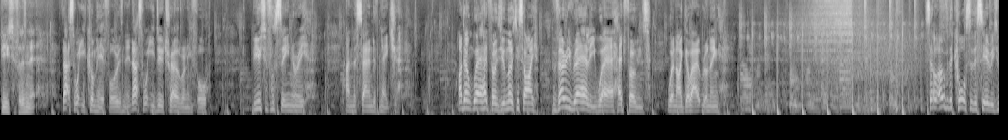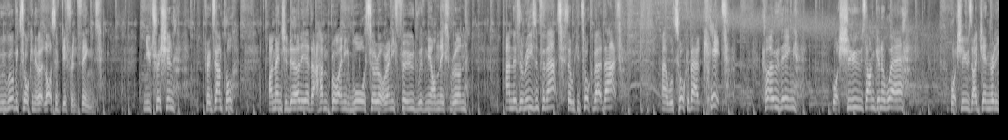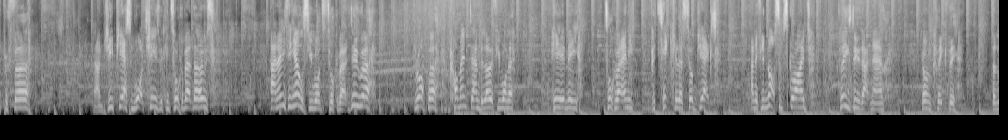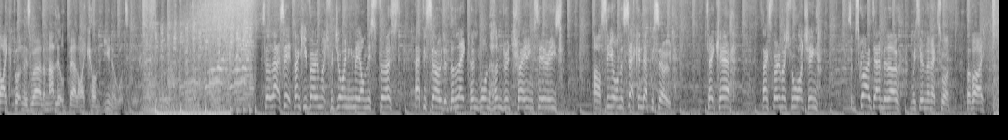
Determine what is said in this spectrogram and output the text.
Beautiful, isn't it? That's what you come here for, isn't it? That's what you do trail running for. Beautiful scenery and the sound of nature. I don't wear headphones. You'll notice I very rarely wear headphones when I go out running. So over the course of the series, we will be talking about lots of different things. Nutrition, for example, I mentioned earlier that I haven't brought any water or any food with me on this run and there's a reason for that, so we can talk about that. Uh, we'll talk about kit, clothing, what shoes I'm gonna wear, what shoes I generally prefer, and GPS watches, we can talk about those, and anything else you want to talk about. Do uh, drop a comment down below if you want to hear me talk about any particular subject. And if you're not subscribed, please do that now. Go and click the the like button as well and that little bell icon, you know what to do. So that's it. Thank you very much for joining me on this first episode of the Lakeland 100 training series. I'll see you on the second episode. Take care. Thanks very much for watching. Subscribe down below and we see you in the next one. Bye-bye.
